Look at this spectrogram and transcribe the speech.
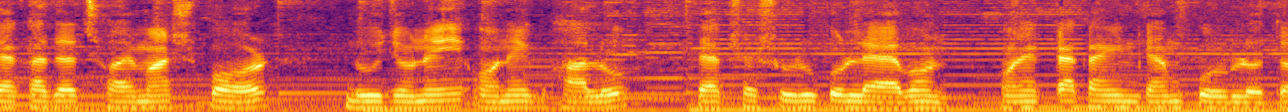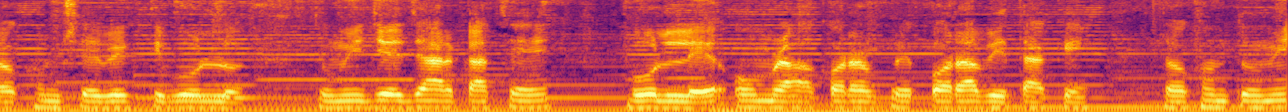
দেখা যায় ছয় মাস পর দুজনেই অনেক ভালো ব্যবসা শুরু করল এবং অনেক টাকা ইনকাম করল। তখন সে ব্যক্তি বলল, তুমি যে যার কাছে বললে ওমরা করার করাবে তাকে, তখন তুমি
